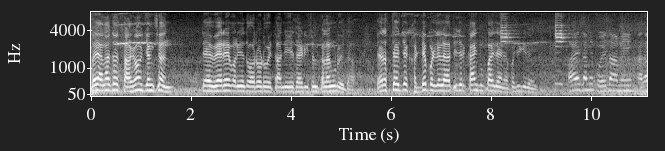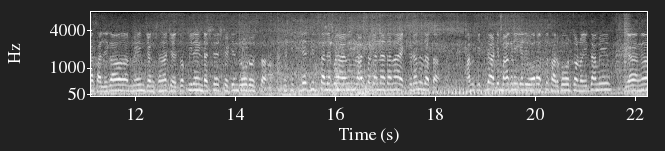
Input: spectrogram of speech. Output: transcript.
भाई हांगासर साळगांव जंक्शन ते वेरे पर्यंत हो रोड वयता आनी हे सायडीसून कलांगूट वयता. ह्या रस्त्यार जे खड्डे पडलेले आहा तेजेर कांयच उपाय जायना. कशें कितें? आयज आमी पळयता आमी. हांगा सालिगांव मेन जंक्शनाचेर जो पिले इंडस्ट्रियल स्टेटीन रोड वचता ते कितलेच दीस जाले पळय हांवें रास्ता केन्ना येताना एक्सिडंटूय जाता. आमी कितले फाटी मागणी केली हो रस्तो सारको करचो न्हू. एकदां आमी ह्या हांगा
